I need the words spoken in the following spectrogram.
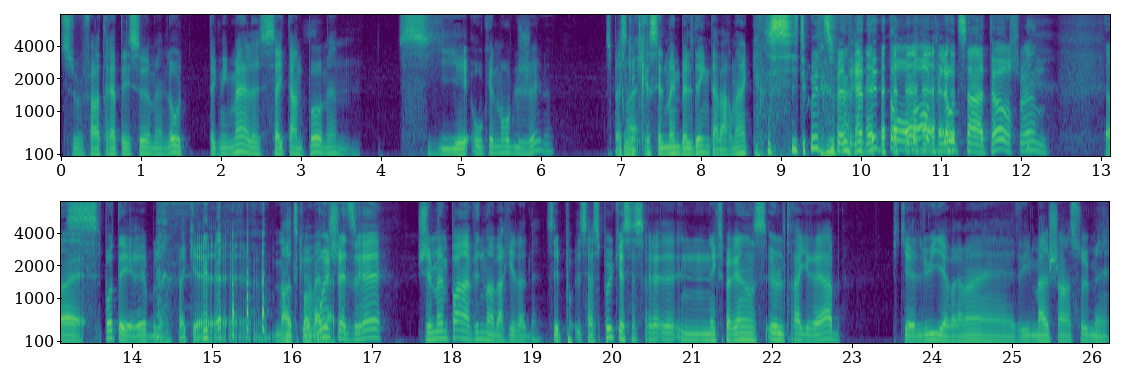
tu veux faire traiter ça, man. L'autre, techniquement, là, ça ne tente pas, man, s'il est aucunement obligé, là, c'est parce Ouais. que Chris, c'est le même building, tabarnak. si toi, tu fais traiter de ton bord, puis l'autre s'entorche, man, c'est pas terrible. là. Fait que, euh, Non, en tout cas, moi, je te dirais, j'ai même pas envie de m'embarquer là-dedans. Ça se peut que ce serait une expérience ultra agréable, puis que lui, il a vraiment euh, été malchanceux, mais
